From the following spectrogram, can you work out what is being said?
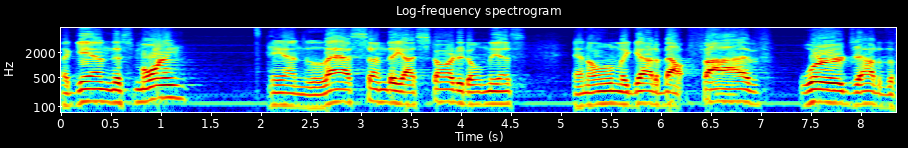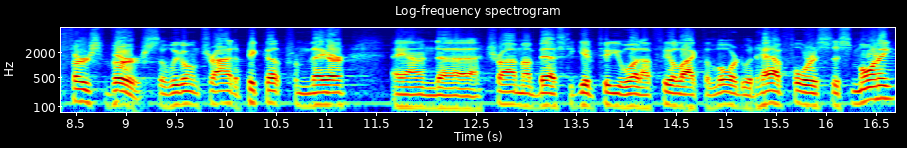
again this morning. And last Sunday I started on this and I only got about five words out of the first verse. So we're going to try to pick up from there and uh, try my best to give to you what I feel like the Lord would have for us this morning.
